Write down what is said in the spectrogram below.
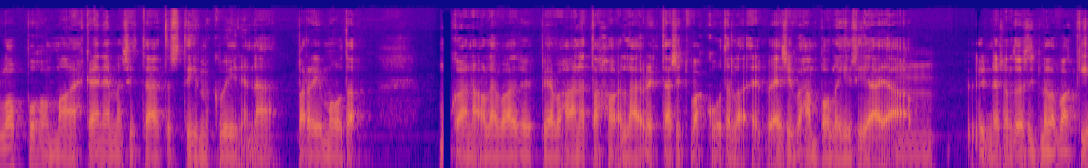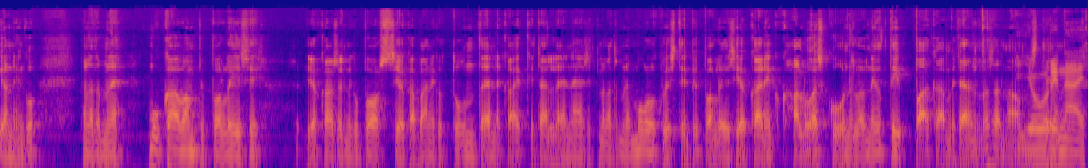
loppuhomma on ehkä enemmän sitä, että Steve McQueen ja nämä pari muuta mukana olevaa tyyppiä vähän aina tahoilla yrittää sitten vakuutella ensin vähän poliisia ja mm. ynnä Sitten meillä on vakio, niin kuin, meillä on tämmöinen mukavampi poliisi, joka on se niin bossi, joka vähän niin tuntee ne kaikki tälleen. Ja sitten meillä on tämmöinen mulkvistimpi poliisi, joka ei niin haluaisi kuunnella niin tippaakaan, mitä ne sanoo. Juuri näin.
